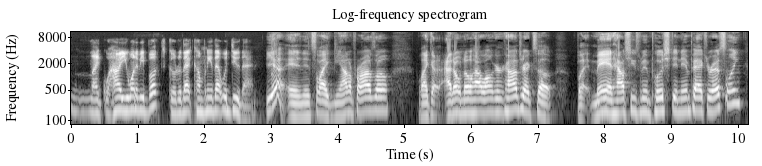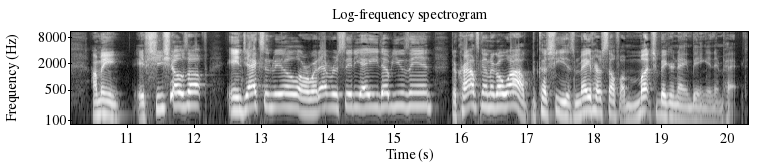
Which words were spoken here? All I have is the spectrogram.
like how you want to be booked, go to that company that would do that. Yeah, and it's like Deonna Purrazzo like I don't know how long her contract's up, but man, how she's been pushed in Impact Wrestling. I mean, if she shows up in Jacksonville or whatever city AEW's in, the crowd's gonna go wild because she has made herself a much bigger name being in Impact.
